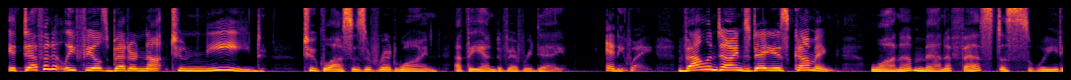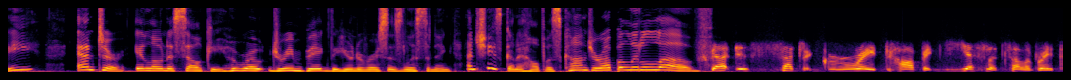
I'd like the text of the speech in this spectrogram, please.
It definitely feels better not to need two glasses of red wine at the end of every day. Anyway, Valentine's Day is coming. Wanna manifest a sweetie? Enter Ilona Selke, who wrote Dream Big, the Universe is Listening, and she's going to help us conjure up a little love. That is such a great topic. Yes, let's celebrate.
